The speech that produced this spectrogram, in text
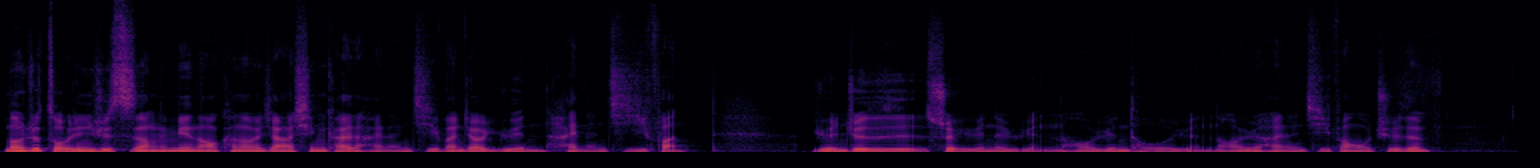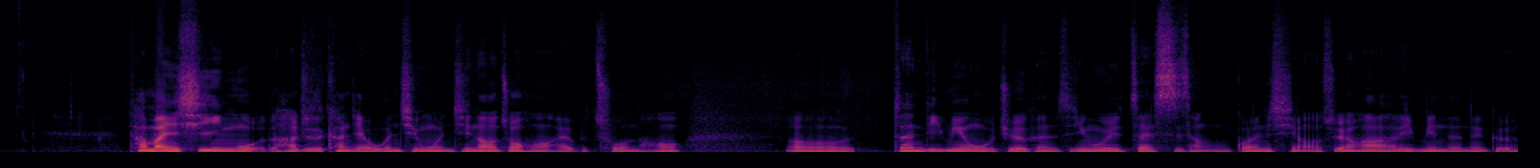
然后就走进去市场里面，然后看到一家新开的海南鸡饭，叫源海南鸡饭。源就是水源的源，然后源头的源，然后源海南鸡饭，我觉得。它蛮吸引我的，它就是看起来文青文青，然后装潢还不错，然后呃，在里面我觉得可能是因为在市场关系啊，所以它里面的那个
